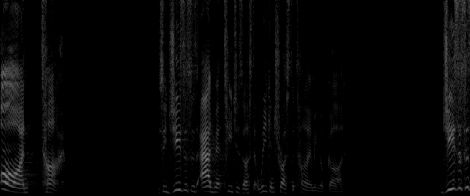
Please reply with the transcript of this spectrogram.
on time. You see, Jesus' advent teaches us that we can trust the timing of God. Jesus'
